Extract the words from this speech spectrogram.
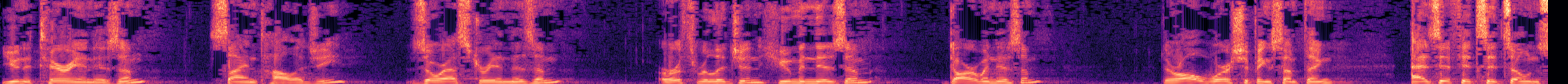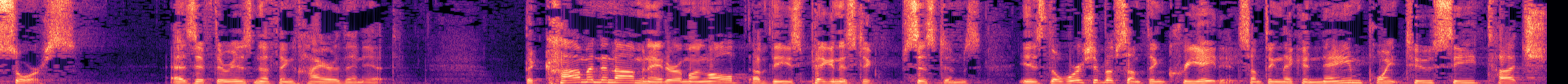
Unitarianism, Scientology, Zoroastrianism, Earth religion, humanism, Darwinism. They're all worshiping something as if it's its own source, as if there is nothing higher than it. The common denominator among all of these paganistic systems is the worship of something created, something they can name, point to, see, touch,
